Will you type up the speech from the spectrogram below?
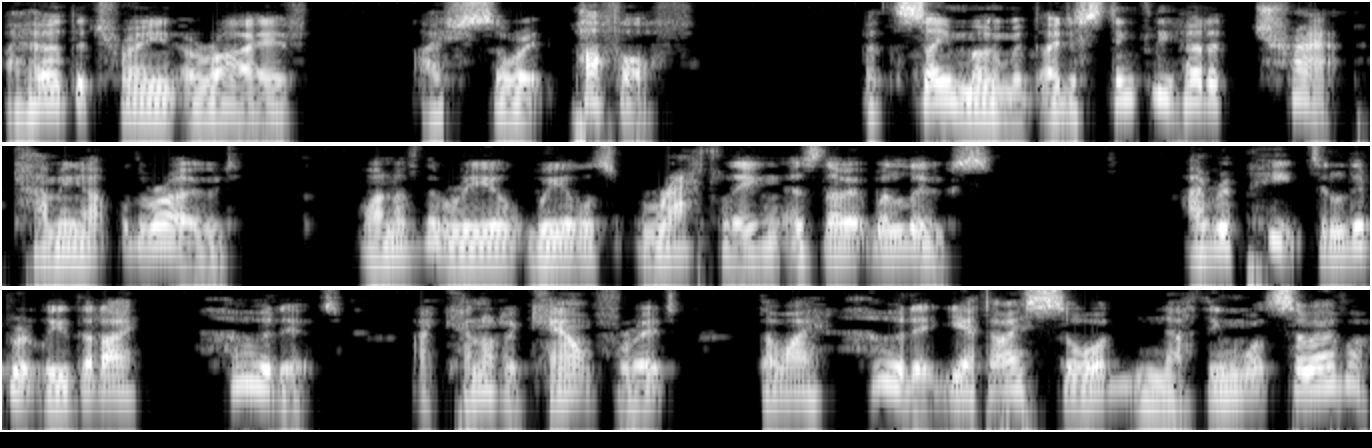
I heard the train arrive. I saw it puff off. At the same moment I distinctly heard a trap coming up the road, one of the wheels rattling as though it were loose. I repeat deliberately that I heard it. I cannot account for it. Though I heard it, yet I saw nothing whatsoever.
